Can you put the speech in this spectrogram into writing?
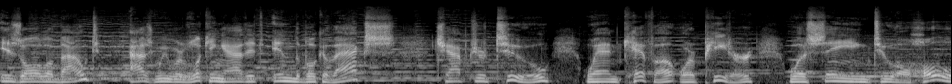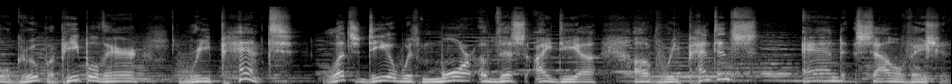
is all about as we were looking at it in the book of Acts, chapter 2, when Kepha or Peter was saying to a whole group of people there, Repent. Let's deal with more of this idea of repentance and salvation.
